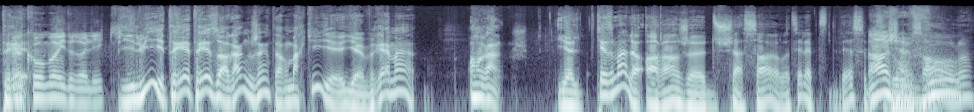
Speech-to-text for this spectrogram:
très- Un coma hydraulique. Puis lui, il est très, très orange. Hein. T'as remarqué, il, est- il est vraiment orange. Il y a quasiment le orange euh, du chasseur, là, tu sais, la petite veste. le Ah, petit dossard, j'avoue. là.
